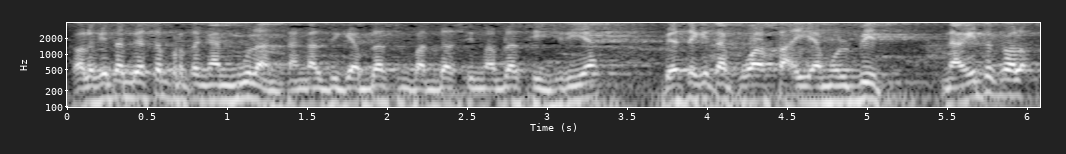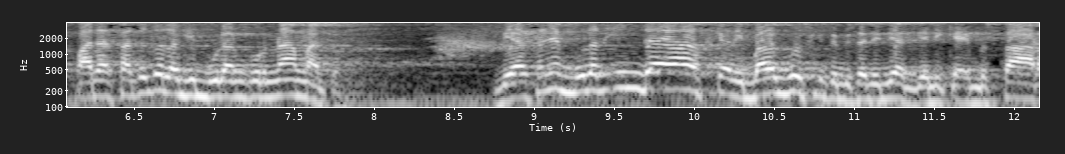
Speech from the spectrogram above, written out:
Kalau kita biasa pertengahan bulan, tanggal 13, 14, 15 Hijriah, biasa kita puasa Iyamul Bid. Nah itu kalau pada saat itu lagi bulan purnama tuh. Biasanya bulan indah sekali, bagus gitu bisa dilihat, jadi kayak besar,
